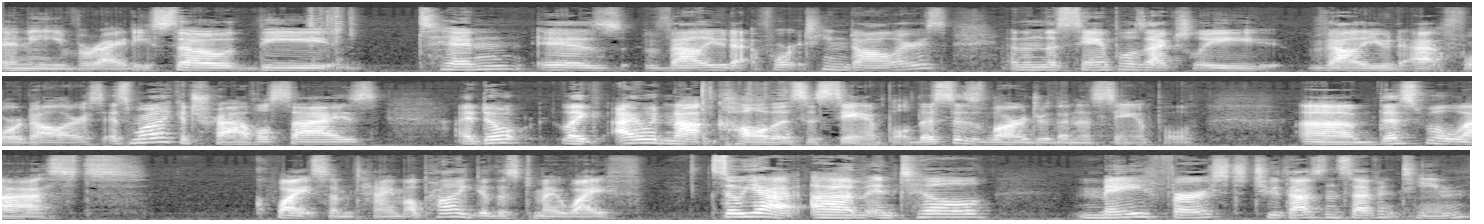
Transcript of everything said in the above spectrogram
any variety. So the tin is valued at $14 and then the sample is actually valued at $4. It's more like a travel size. I don't, like, I would not call this a sample. This is larger than a sample. Um, this will last quite some time. I'll probably give this to my wife. So yeah, um, until May 1st, 2017,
